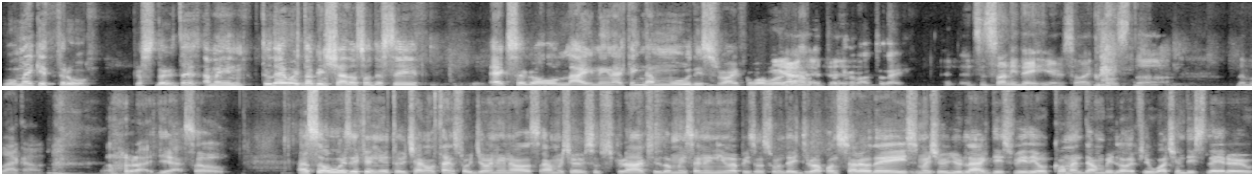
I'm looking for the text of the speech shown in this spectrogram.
we'll make it through. Because there, there's, I mean, today we're talking Shadows of the Sith, Exegol, Lightning. I think the mood is right for what we're Yeah, gonna be it- talking it- about today. It- It's a sunny day here, so I closed the the blackout. All right, yeah. So, as always, if you're new to the channel, thanks for joining us. Uh, make sure you subscribe so you don't miss any new episodes when they drop on Saturdays. Make sure you like this video. Comment down below if you're watching this later.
